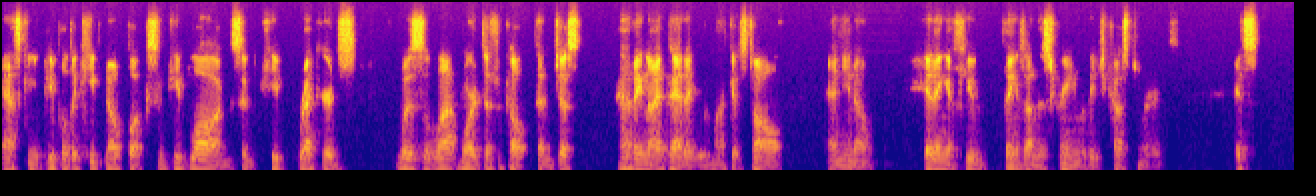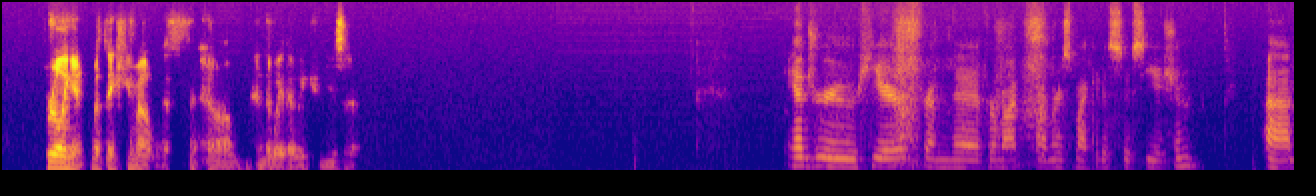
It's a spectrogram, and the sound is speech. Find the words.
asking people to keep notebooks and keep logs and keep records was a lot more difficult than just having an iPad at your market stall and you know hitting a few things on the screen with each customer. It's, it's brilliant what they came out with um, and the way that we can use it. Andrew here from the Vermont Farmers Market Association. Um,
